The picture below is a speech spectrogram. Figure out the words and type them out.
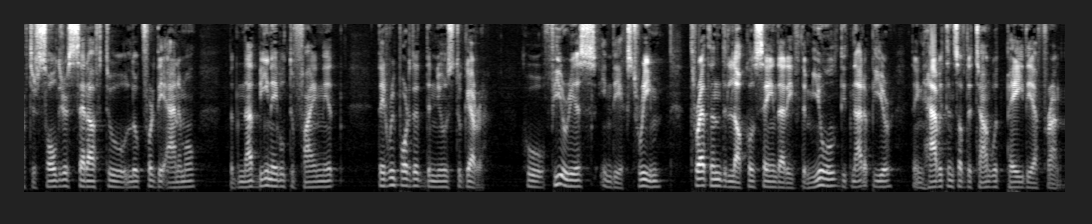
After soldiers set off to look for the animal, but not being able to find it, they reported the news to Guerra, who, furious in the extreme, threatened the locals, saying that if the mule did not appear, the inhabitants of the town would pay the affront.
